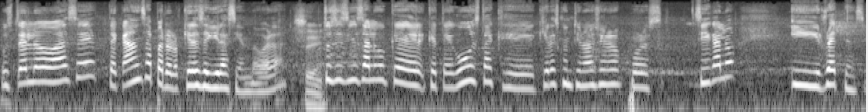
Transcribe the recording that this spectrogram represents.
usted lo hace, te cansa, pero lo quiere seguir haciendo, ¿verdad? Sí. Entonces, si es algo que, que te gusta, que quieres continuar haciendo, pues sígalo y rétense.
